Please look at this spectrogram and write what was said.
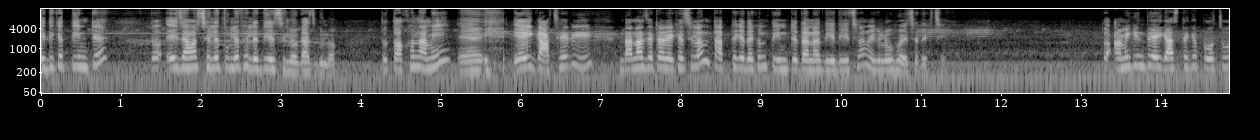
এইদিকে তিনটে, তো এই যে আমার ছেলে তুলে ফেলে দিয়েছিল গাছগুলো। তো তখন আমি এই গাছেরই দানা যেটা রেখেছিলাম, তার থেকে দেখুন তিনটে দানা দিয়ে দিয়েছিলাম, এগুলোও হয়েছে দেখছি। তো আমি কিন্তু এই গাছ থেকে প্রচুর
